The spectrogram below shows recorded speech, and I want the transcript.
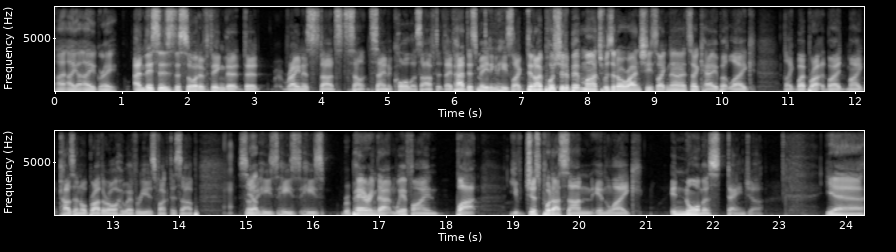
I, I I agree. and this is the sort of thing that that Rhaenys starts saying to Corlys after they've had this meeting, and he's like, "Did I push it a bit much? Was it all right?" And she's like, "No, it's okay, but like, like my bro- my my cousin or brother or whoever he is fucked this up, so Yep. he's he's he's repairing that, and we're fine. But you've just put our son in like enormous danger." Yeah,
